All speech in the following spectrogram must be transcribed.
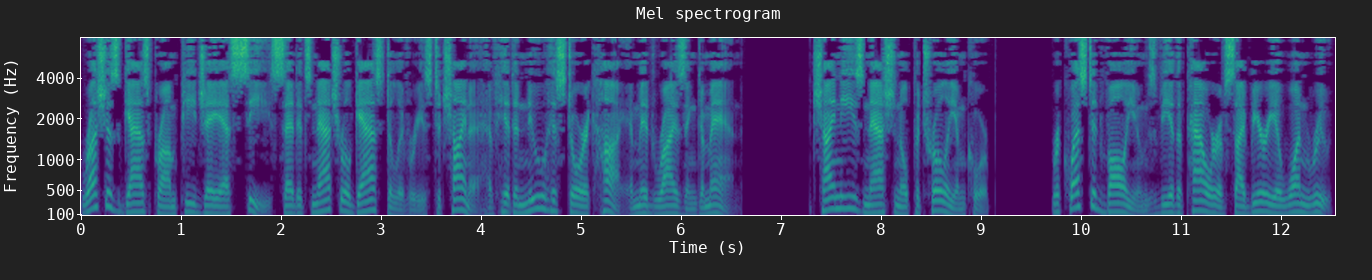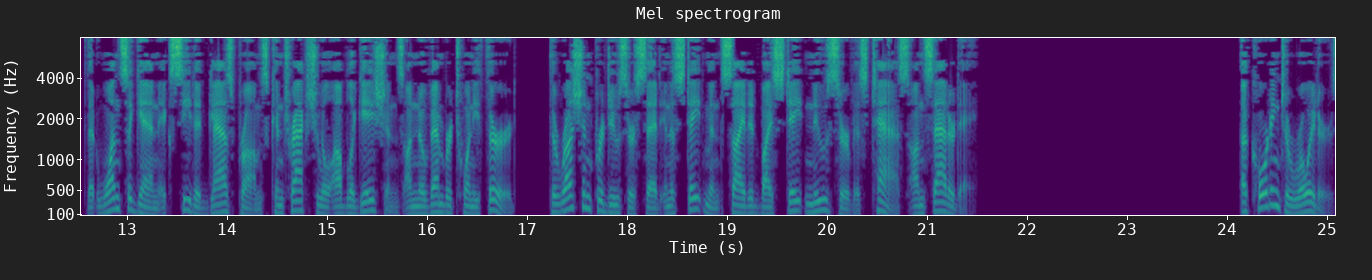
Russia's Gazprom PJSC said its natural gas deliveries to China have hit a new historic high amid rising demand. Chinese National Petroleum Corp requested volumes via the Power of Siberia 1 route that once again exceeded Gazprom's contractual obligations on November 23, the Russian producer said in a statement cited by state news service TASS on Saturday. According to Reuters,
